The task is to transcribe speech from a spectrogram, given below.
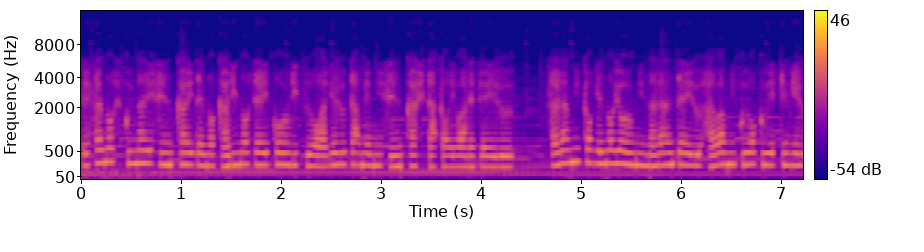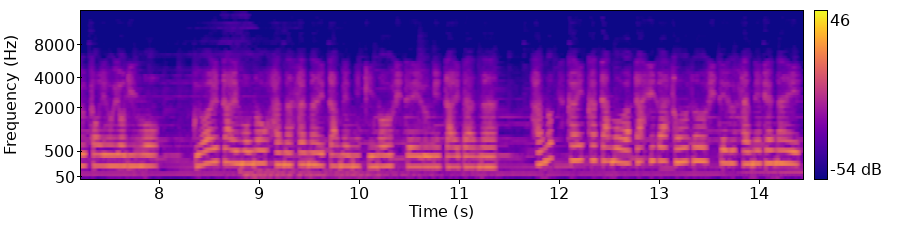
餌の少ない深海での狩りの成功率を上げるために進化したと言われている。さらにトゲのように並んでいる歯は肉を食いちぎるというよりも、加えた獲物を離さないために機能しているみたいだな。歯の使い方も私が想像してるサメじゃない。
